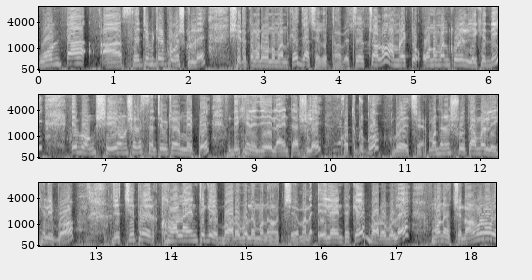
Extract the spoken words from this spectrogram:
কোনটা সেন্টিমিটার প্রকাশ করলে সেটা তোমার অনুমানকে যাচাই করতে হবে। তো চলো আমরা একটু অনুমান করে লিখে দিই এবং সেই অনুসারে সেন্টিমিটার মেপে দেখে নিই যে এই লাইনটা আসলে কতটুকু রয়েছে। আমাদের শুরুতে আমরা লিখে নিব যে চিত্রের খ লাইনটিকে বড় বলে মনে হচ্ছে। মানে এই লাইনটাকে বড় বলে মনে হচ্ছে। নর্মালভাবে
